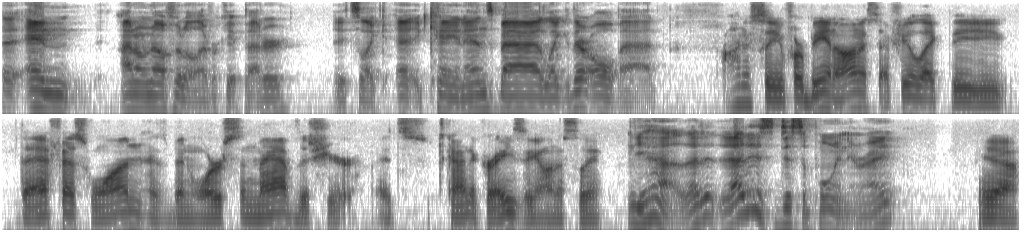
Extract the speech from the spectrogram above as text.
and I don't know if it'll ever get better. It's like K and N's bad. Like they're all bad. Honestly, if we're being honest, I feel like the the FS1 has been worse than Mav this year. It's it's kind of crazy, honestly. Yeah, that is, that is disappointing, right? Yeah.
